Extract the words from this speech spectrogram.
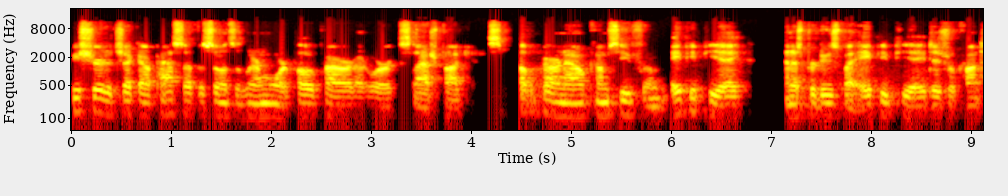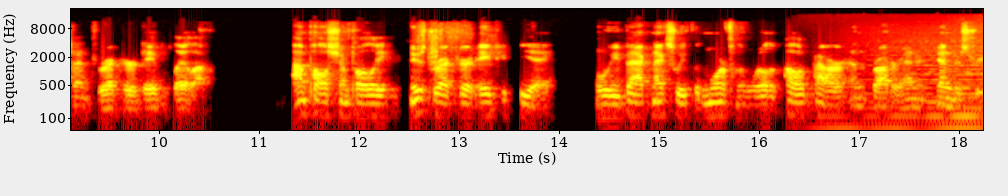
Be sure to check out past episodes and learn more at publicpower.org slash podcast. Public Power Now comes to you from APPA and is produced by APPA Digital Content Director David Blaylock. I'm Paul Ciampoli, News Director at APPA. We'll be back next week with more from the world of public power and the broader energy industry.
